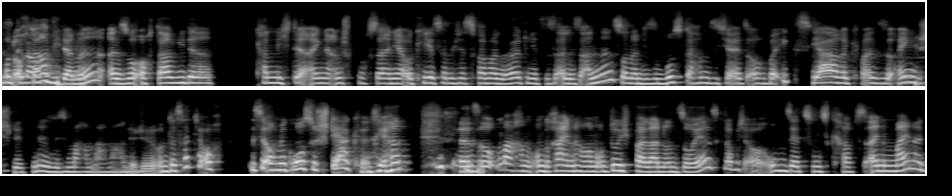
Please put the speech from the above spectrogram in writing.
Und auch da wieder, ne? Also auch da wieder kann nicht der eigene Anspruch sein, ja, okay, jetzt habe ich das zweimal gehört und jetzt ist alles anders, sondern diese Muster haben sich ja jetzt auch über x Jahre quasi so mhm. eingeschliffen. Ne? Sie machen, machen, machen. Und das hat ja auch, ist ja auch eine große Stärke, ja. Also machen und reinhauen und durchballern und so. Ja, ist, glaube ich, auch Umsetzungskraft. Das ist eine meiner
